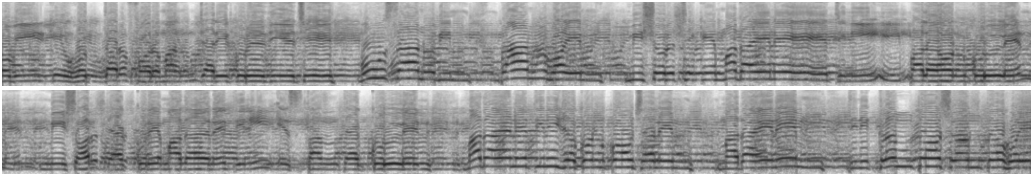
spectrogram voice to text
নবীকে হত্যার ফরমান জারি করে দিয়েছে। মুসা নবী প্রাণ ভয়ে মিশর থেকে মাদায়নে তিনি পালায়ন করলেন। মিশর ত্যাগ করে মাদায়নে তিনি স্থান ত্যাগ করলেন। মাদায়নে তিনি যখন পৌঁছালেন মাদায়নে তিনি ক্লান্ত, শান্ত হয়ে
